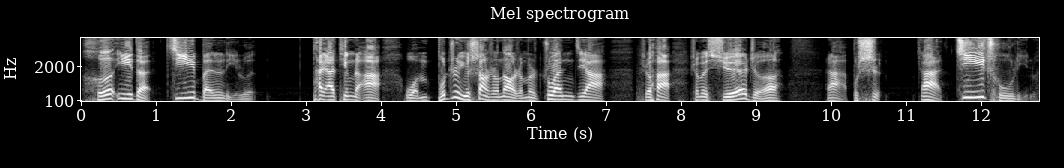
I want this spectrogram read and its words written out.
合一的基本理论，大家听着啊，我们不至于上升到什么专家，是吧？什么学者啊？不是，啊，基础理论，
